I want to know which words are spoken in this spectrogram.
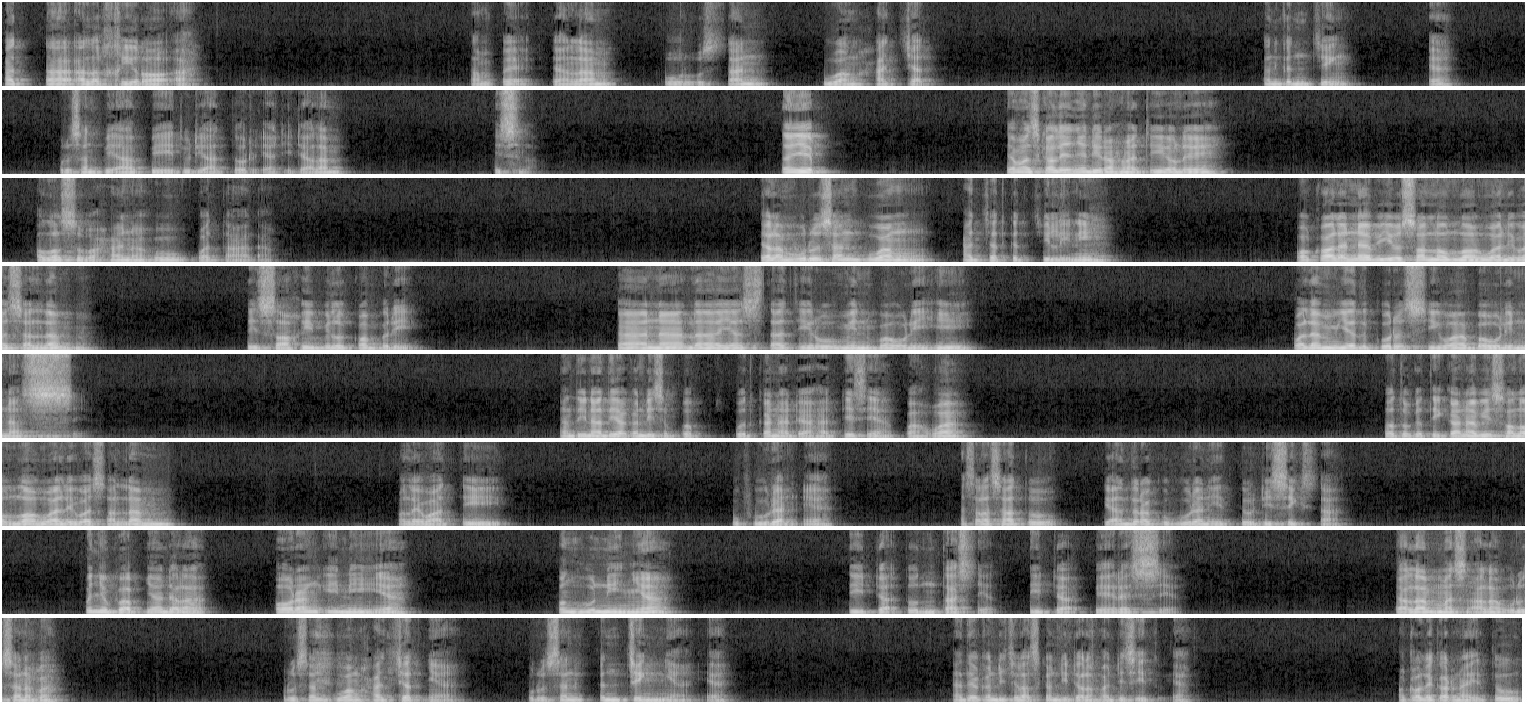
Hatta al khiraah sampai dalam urusan buang hajat dan kencing ya urusan BAB itu diatur ya di dalam Islam. Tayyib. Jamaah sekalian yang dirahmati oleh Allah Subhanahu wa taala. Dalam urusan buang hajat kecil ini Waqala Nabi sallallahu alaihi wasallam li sahibil qabri kana la yastatiru min baulihi walam yadhkur siwa baulin nas Nanti nanti akan disebutkan ada hadis ya bahwa suatu ketika Nabi Shallallahu Alaihi Wasallam melewati kuburan ya. Nah, salah satu di antara kuburan itu disiksa. Penyebabnya adalah orang ini ya penghuninya tidak tuntas ya, tidak beres ya. Dalam masalah urusan apa? Urusan buang hajatnya, urusan kencingnya ya. Nanti akan dijelaskan di dalam hadis itu ya. Maka oleh karena itu,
